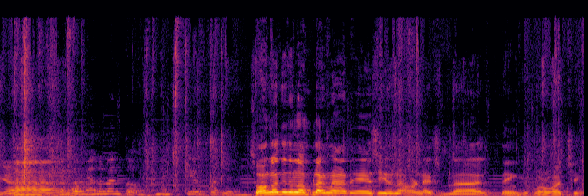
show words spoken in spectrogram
Yan. Ito, ano lang to? Next year pa din. So hanggang dito na lang vlog natin. See you in our next vlog. Thank you for watching.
